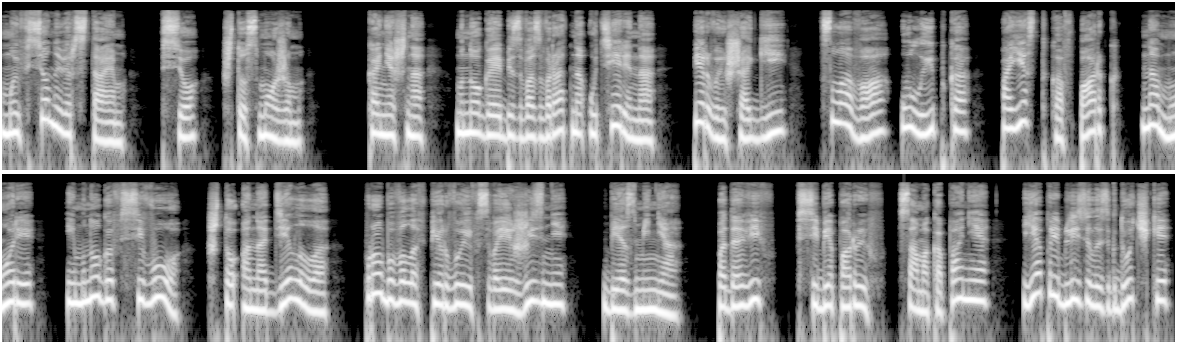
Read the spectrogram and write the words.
Мы все наверстаем. Все, что сможем. Конечно, многое безвозвратно утеряно. Первые шаги, слова, улыбка, поездка в парк, на море и много всего, что она делала, пробовала впервые в своей жизни без меня. Подавив в себе порыв самокопания, я приблизилась к дочке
